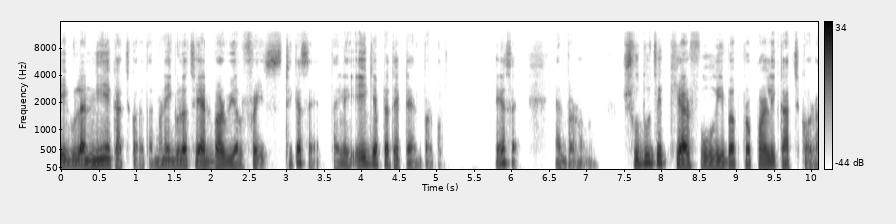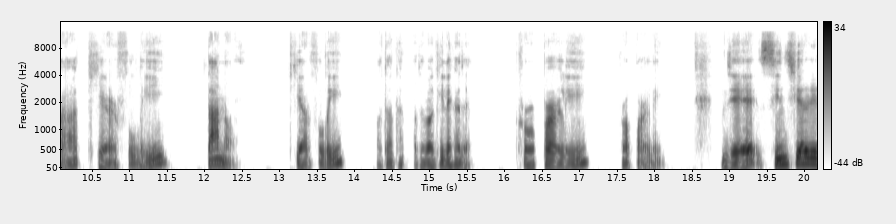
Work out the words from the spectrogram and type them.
এইগুলা নিয়ে কাজ করে, তার মানে এইগুলো হচ্ছে অ্যাডভার্বিয়াল ফ্রেজ ঠিক আছে? তাইলে এই গ্যাপটাতে একটা অ্যাডভার্ব হবে ঠিক আছে? অ্যাডভার্ব হবে শুধু যে কেয়ারফুলি বা প্রপারলি কাজ করা কেয়ারফুলি তা নয়। কেয়ারফুলি অথবা অথবা কি লেখা যায়? প্রপারলি প্রপারলি যে sincerely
